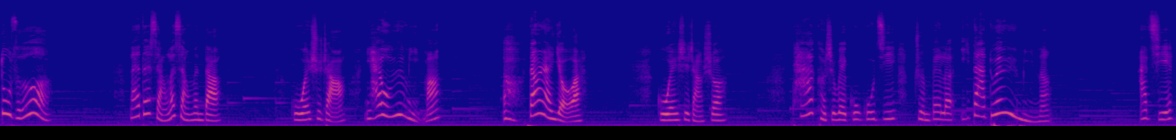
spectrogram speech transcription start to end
肚子饿。”莱德想了想，问道。古威市长，你还有玉米吗？哦，当然有啊。古威市长说：“他可是为咕咕鸡准备了一大堆玉米呢。”阿奇，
